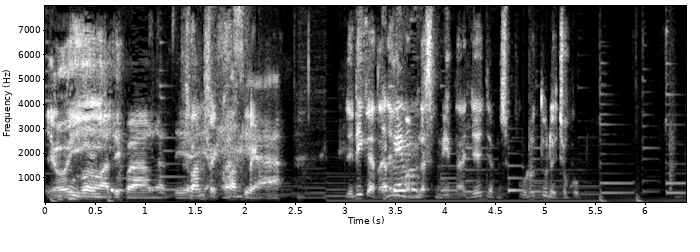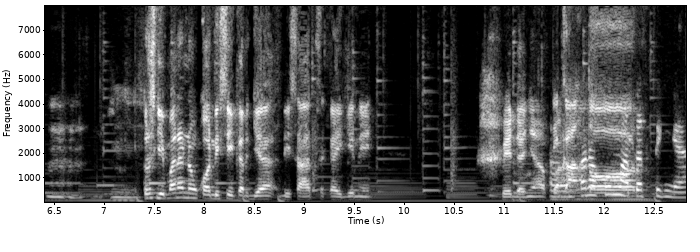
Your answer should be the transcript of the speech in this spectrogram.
Yoi. Informatif banget ya. Fun ya, fact, kelas fun fact. ya. Jadi katanya Tapi emang- 15 menit aja jam 10 tuh udah cukup. Mhm. Hmm. Terus gimana dong kondisi kerja di saat kayak gini? Bedanya eh, apa? kan aku marketing ya,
